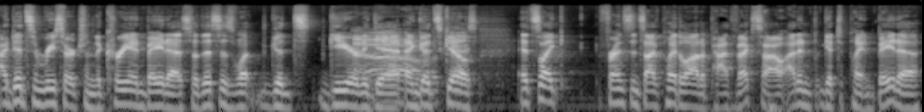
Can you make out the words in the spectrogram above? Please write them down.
i did some research in the korean beta so this is what good gear to get and Oh, good okay. skills it's like for instance i've played a lot of path of exile i didn't get to play in beta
